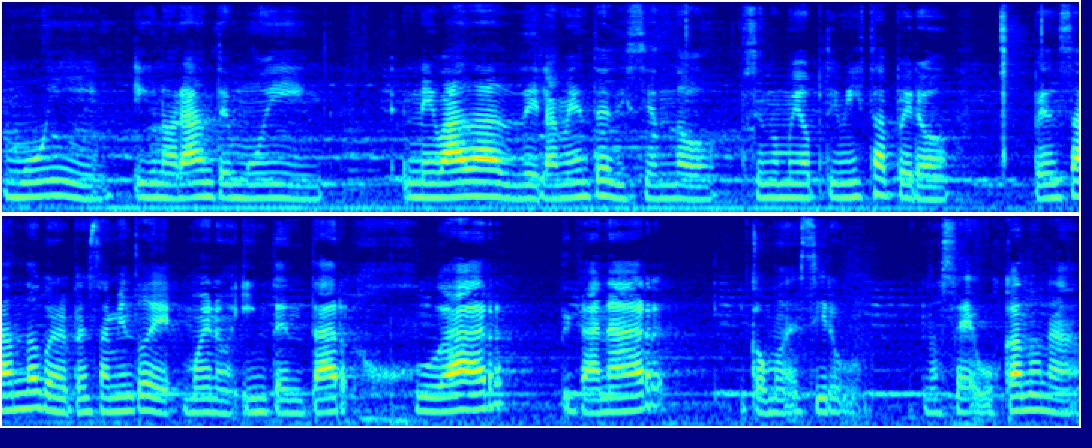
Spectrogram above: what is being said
muy ignorante, muy nevada de la mente, diciendo, siendo muy optimista, pero pensando con el pensamiento de, bueno, intentar jugar, ganar, como decir, no sé, buscando una...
